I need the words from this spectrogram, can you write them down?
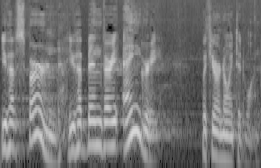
you have spurned, you have been very angry with your anointed one.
